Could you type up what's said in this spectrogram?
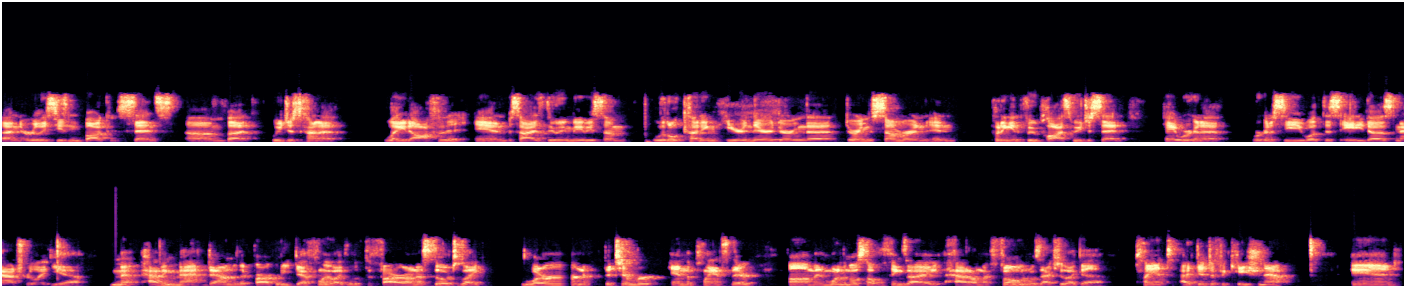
an early season buck since. Um, but we just kind of laid off of it, and besides doing maybe some little cutting here and there during the during the summer and, and putting in food plots, we just said, hey, we're gonna we're gonna see what this 80 does naturally. Yeah, Matt, having Matt down to the property definitely like lit the fire on us though to like learn the timber and the plants there. Um, and one of the most helpful things I had on my phone was actually like a plant identification app. And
